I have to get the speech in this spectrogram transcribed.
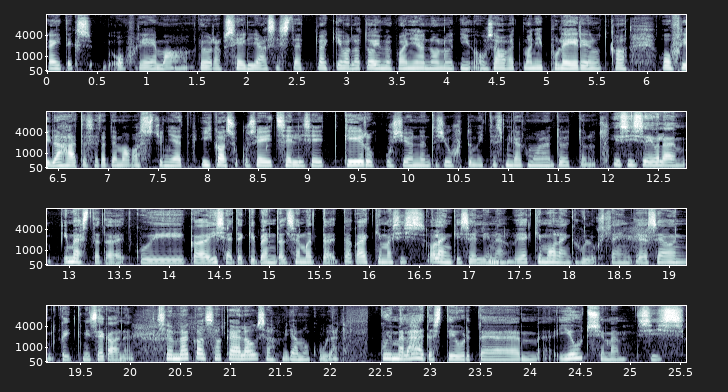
näiteks ohvri ema pöörab selja, sest et vägivalla toimepanija on olnud nii osav, et manipuleerinud ka ohvri lähedased tema vastu, nii et igasuguseid selliseid keerukusi on nendes juhtumites, millega ma olen töötanud. ja siis ei ole imestada, et kui ka ise tekib endal see mõte, et aga äkki ma siis olengi selline mm -hmm. või äkki ma olengi hulluks läinud ja see on kõik nii segane. see on väga sage lause, mida ma kuulen. kui me lähedaste juurde mm, jõudsime, siis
